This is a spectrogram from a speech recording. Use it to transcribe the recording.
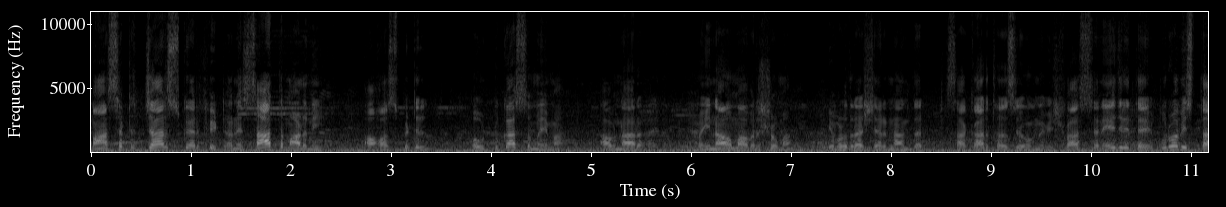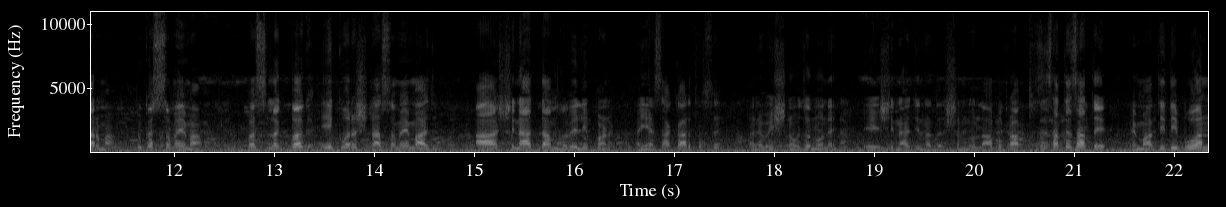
પાસઠ હજાર સ્ક્વેર ફીટ અને સાત માળની આ હોસ્પિટલ બહુ ટૂંકા સમયમાં આવનાર મહિનાઓમાં, વર્ષોમાં એ વડોદરા શહેરના અંદર સાકાર થશે અમને વિશ્વાસ છે અને એ જ રીતે પૂર્વ વિસ્તારમાં ટૂંક જ સમયમાં, બસ લગભગ એક વર્ષના સમયમાં જ આ શ્રીનાથધામ હવેલી પણ અહીંયા સાકાર થશે અને વૈષ્ણવજનોને એ શ્રીનાથજીના દર્શનનો લાભ પ્રાપ્ત થશે. સાથે સાથે એમાં અતિથિ ભુવન,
